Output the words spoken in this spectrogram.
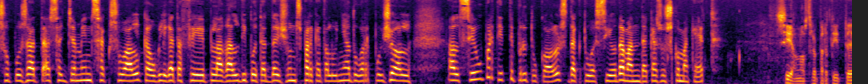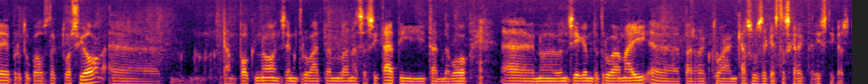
suposat assetjament sexual que ha obligat a fer plegar el diputat de Junts per Catalunya, Eduard Pujol. El seu partit té protocols d'actuació davant de casos com aquest? Sí, el nostre partit té protocols d'actuació. Eh, tampoc no ens hem trobat amb la necessitat i tant de bo eh, no ens hi haguem de trobar mai eh, per actuar en casos d'aquestes característiques.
